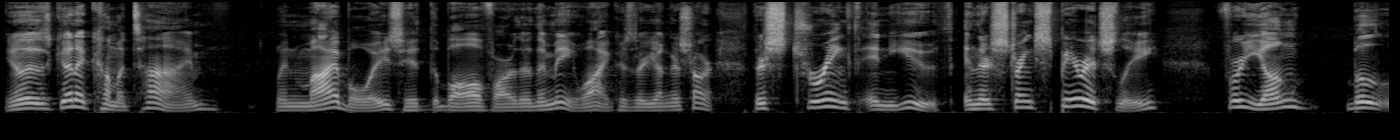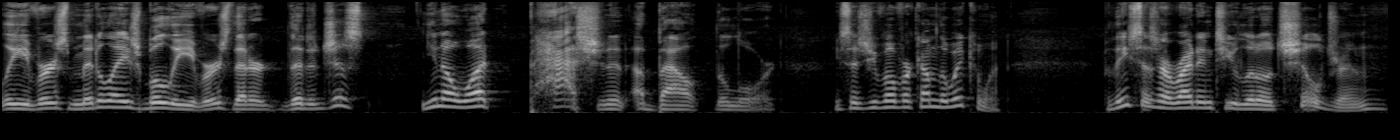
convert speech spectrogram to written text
You know, there's going to come a time when my boys hit the ball farther than me. Why? Because they're younger and stronger. There's strength in youth, and there's strength spiritually for young believers, middle-aged believers that are that are just, you know what, passionate about the Lord. He says, You've overcome the wicked one. But then he says, I write unto you little children,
